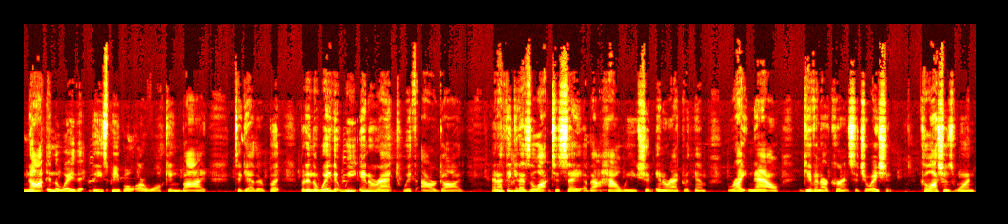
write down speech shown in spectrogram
not in the way that these people are walking by together, but but in the way that we interact with our God. And I think it has a lot to say about how we should interact with Him right now, given our current situation. Colossians 1,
